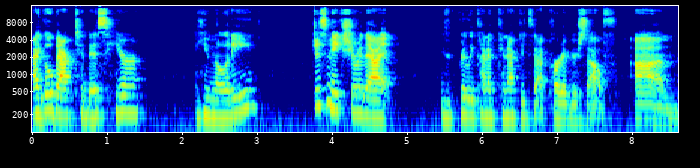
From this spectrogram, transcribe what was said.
I go back to this here, humility. Just make sure that you're really kind of connected to that part of yourself um,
